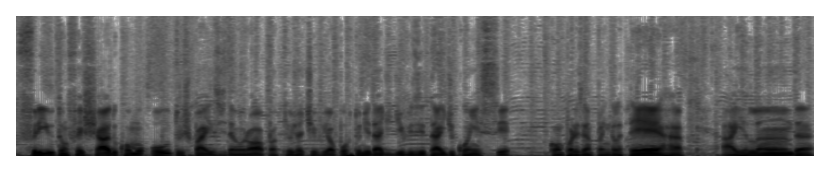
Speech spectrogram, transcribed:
frio, tão fechado como outros países da Europa que eu já tive a oportunidade de visitar e de conhecer, como por exemplo a Inglaterra, a Irlanda,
